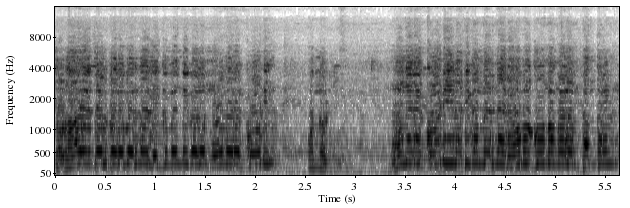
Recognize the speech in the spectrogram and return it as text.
തൊള്ളായിരത്തിൽ പരം വരുന്ന ലിഗ്മെന്റുകളും മൂന്നര കോടി ഒന്നുണ്ട്. മൂന്നര കോടിയിലധികം വരുന്ന രോമകൂമങ്ങളും പന്ത്രണ്ട്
